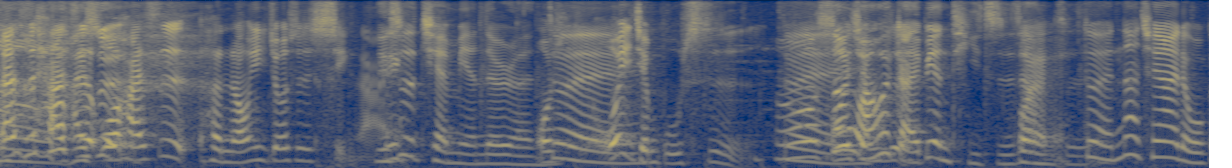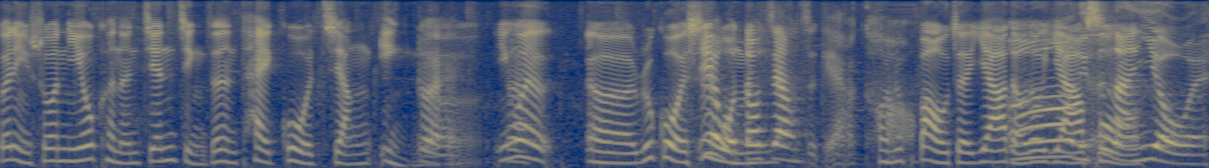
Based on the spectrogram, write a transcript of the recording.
但是还是我还是很容易就是醒来。你是浅眠的人，我我以前不是，对，生完会改变体质这样子。对，那亲爱的，我跟你说，你有可能肩颈真的太过僵硬了，对，因为。呃，如果是我，我都这样子给他靠，就抱着压的都压迫。你是男友哎，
